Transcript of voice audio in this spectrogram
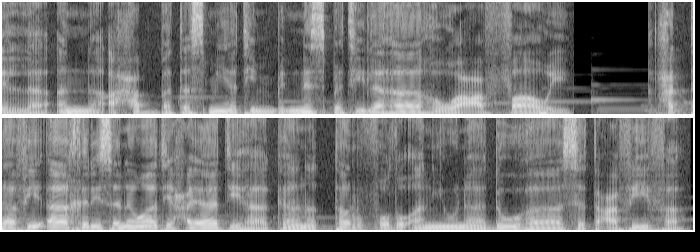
إلا أن أحب تسمية بالنسبة لها هو عفاوي. حتى في آخر سنوات حياتها كانت ترفض أن ينادوها ست عفيفه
